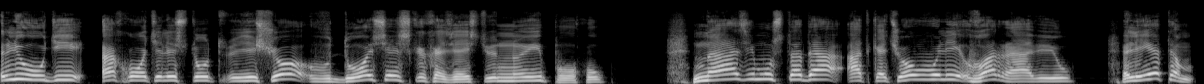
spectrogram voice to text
люди охотились тут еще в досельско-хозяйственную эпоху. На зиму стада откачевывали в Аравию, летом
